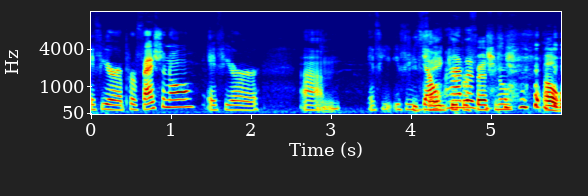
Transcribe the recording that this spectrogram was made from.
if you're a professional, if you're um, if you if you, You don't think you're have a professional? oh,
